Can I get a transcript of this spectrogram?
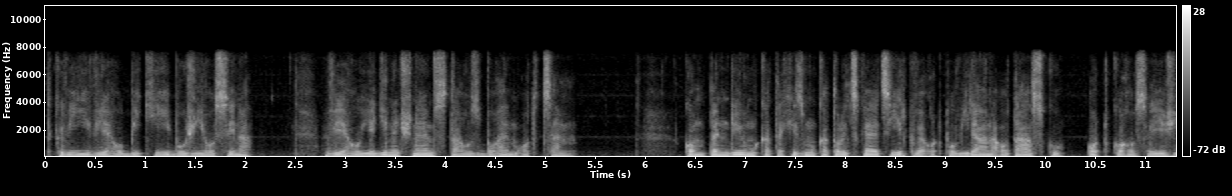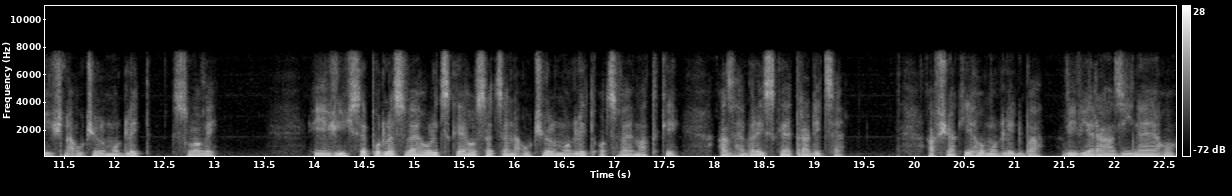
tkví v jeho bytí Božího Syna, v jeho jedinečném vztahu s Bohem Otcem. Kompendium katechismu katolické církve odpovídá na otázku, od koho se Ježíš naučil modlit, slovy. Ježíš se podle svého lidského srdce naučil modlit od své matky a z hebrejské tradice. Avšak jeho modlitba vyvěrá z jiného,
